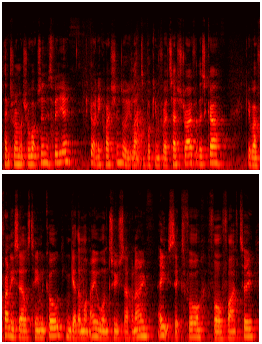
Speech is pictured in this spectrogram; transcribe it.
Thanks very much for watching this video. If you've got any questions or you'd like to book in for a test drive for this car, give our friendly sales team a call. You can get them on 01270 864 452.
